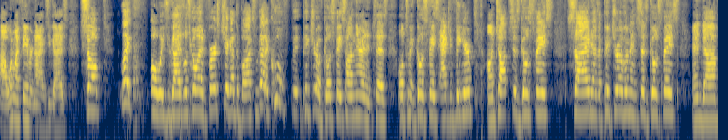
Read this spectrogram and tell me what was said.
Uh, one of my favorite knives, you guys. So, like always, you guys, let's go ahead first check out the box. We got a cool picture of Ghostface on there, and it says Ultimate Ghostface action figure. On top says Ghostface. Side has a picture of him and says Ghostface. And uh,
